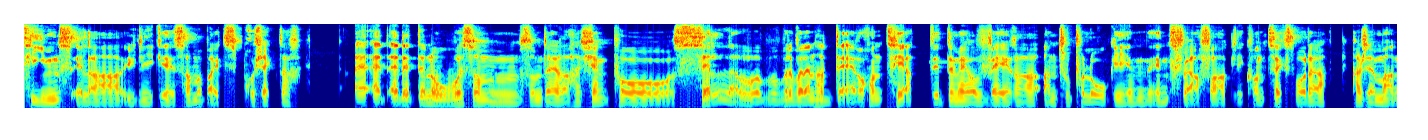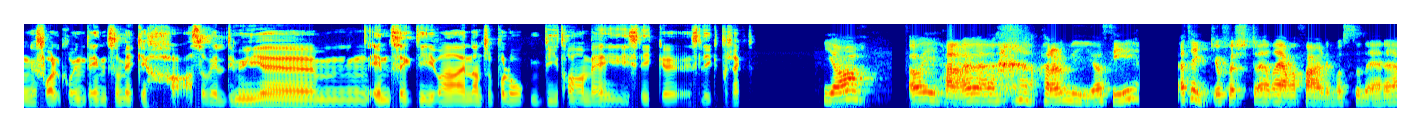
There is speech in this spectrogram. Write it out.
teams eller ulike samarbeidsprosjekter? Er, er, dette noe som, som, dere har kjent på selv? Hvordan har dere håndtert dette med å være antropolog i en, en tverrfaglig kontekst, hvor det kanskje er mange folk rundt inn som ikke har så veldig mye mm, innsikt i hva en antropolog bidrar med i slike, slike prosjekt? Ja, oi, her er, her er det mye å si. Jeg tenker jo først, Da jeg var ferdig med å studere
